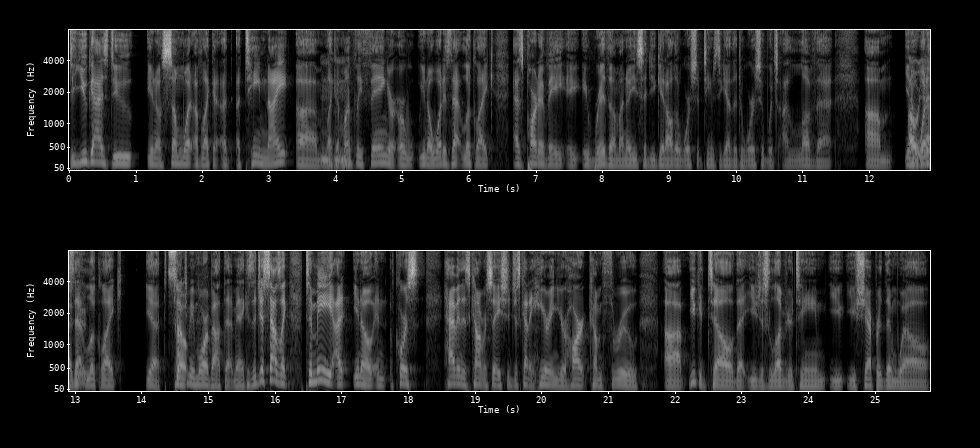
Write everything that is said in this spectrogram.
do you guys do, you know, somewhat of like a, a, team night, um, like a Mhm. monthly thing, or, or, you know, what does that look like as part of a, a, a rhythm? I know you said you get all the worship teams together to worship, which I love that. Um, you know, Oh, what yeah, does that dude. look like? Yeah, talk So- to me more about that, man, because it just sounds like to me, I, you know, and of course, having this conversation, just kind of hearing your heart come through, uh, you could tell that you just love your team. You you shepherd them well.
